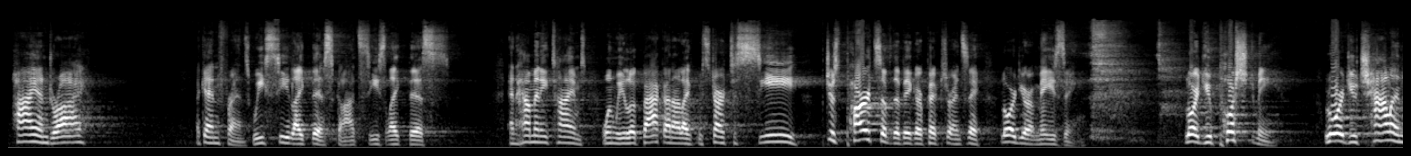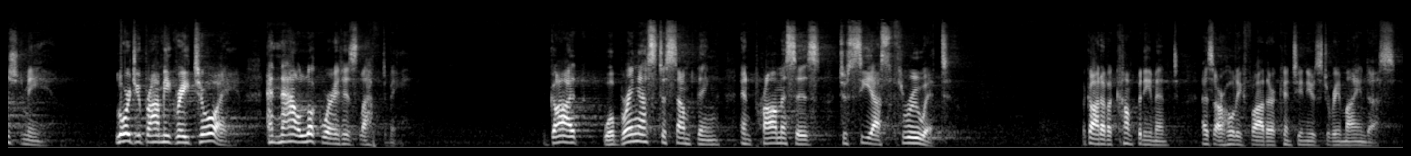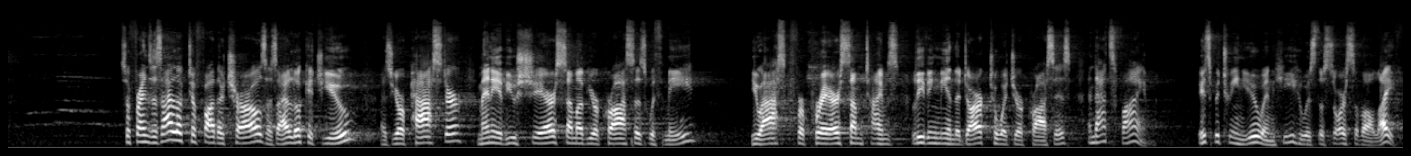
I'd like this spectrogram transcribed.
high and dry? Again, friends, we see like this, God sees like this. And how many times when we look back on our life, we start to see just parts of the bigger picture and say, Lord, you're amazing. Lord, you pushed me. Lord, you challenged me. Lord, you brought me great joy. And now look where it has left me. God will bring us to something and promises to see us through it. A God of accompaniment, as our Holy Father continues to remind us. So, friends, as I look to Father Charles, as I look at you as your pastor, many of you share some of your crosses with me. You ask for prayer, sometimes leaving me in the dark to what your cross is, and that's fine. It's between you and He who is the source of all life.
